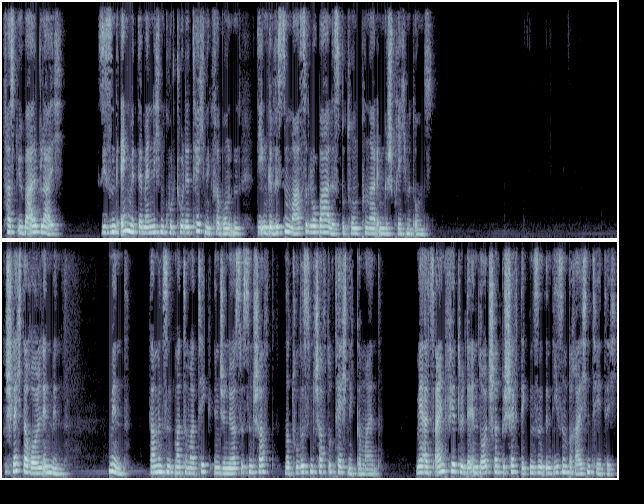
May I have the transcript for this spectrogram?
fast überall gleich. Sie sind eng mit der männlichen Kultur der Technik verbunden, die in gewissem Maße global ist, betont Pinar im Gespräch mit uns. Geschlechterrollen in MINT. MINT. Damit sind Mathematik, Ingenieurswissenschaft, Naturwissenschaft und Technik gemeint. Mehr als ein Viertel der in Deutschland Beschäftigten sind in diesen Bereichen tätig.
